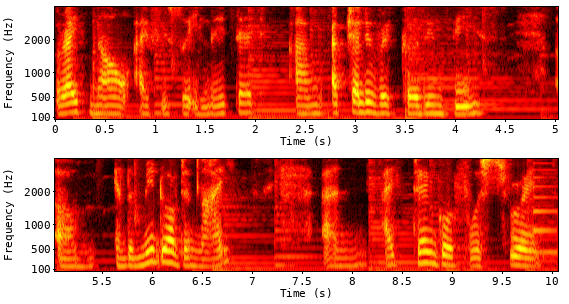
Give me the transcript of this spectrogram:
Right now, I feel so elated. I'm actually recording this um, in the middle of the night, and I thank God for strength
